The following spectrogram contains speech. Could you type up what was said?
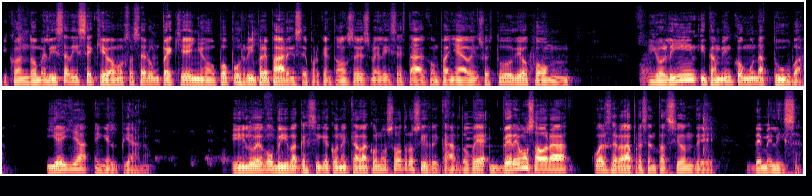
Y cuando Melissa dice que vamos a hacer un pequeño popurrí, prepárense, porque entonces Melissa está acompañada en su estudio con violín y también con una tuba, y ella en el piano. Y luego Viva que sigue conectada con nosotros y Ricardo. veremos ahora cuál será la presentación de, de Melissa.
